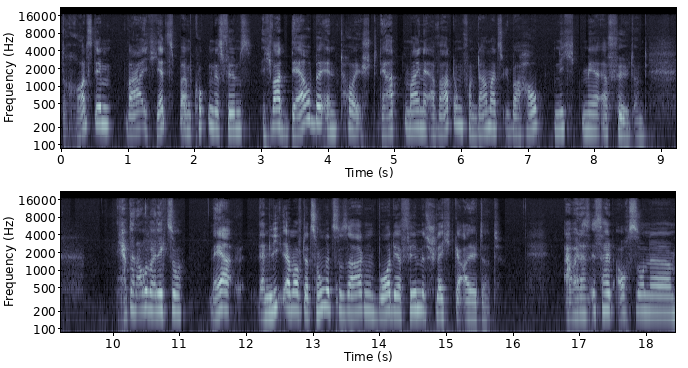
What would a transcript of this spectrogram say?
Trotzdem war ich jetzt beim Gucken des Films, ich war derbe enttäuscht. Der hat meine Erwartungen von damals überhaupt nicht mehr erfüllt und ich habe dann auch überlegt, so, naja, dann liegt einem auf der Zunge zu sagen, boah, der Film ist schlecht gealtert. Aber das ist halt auch so eine,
